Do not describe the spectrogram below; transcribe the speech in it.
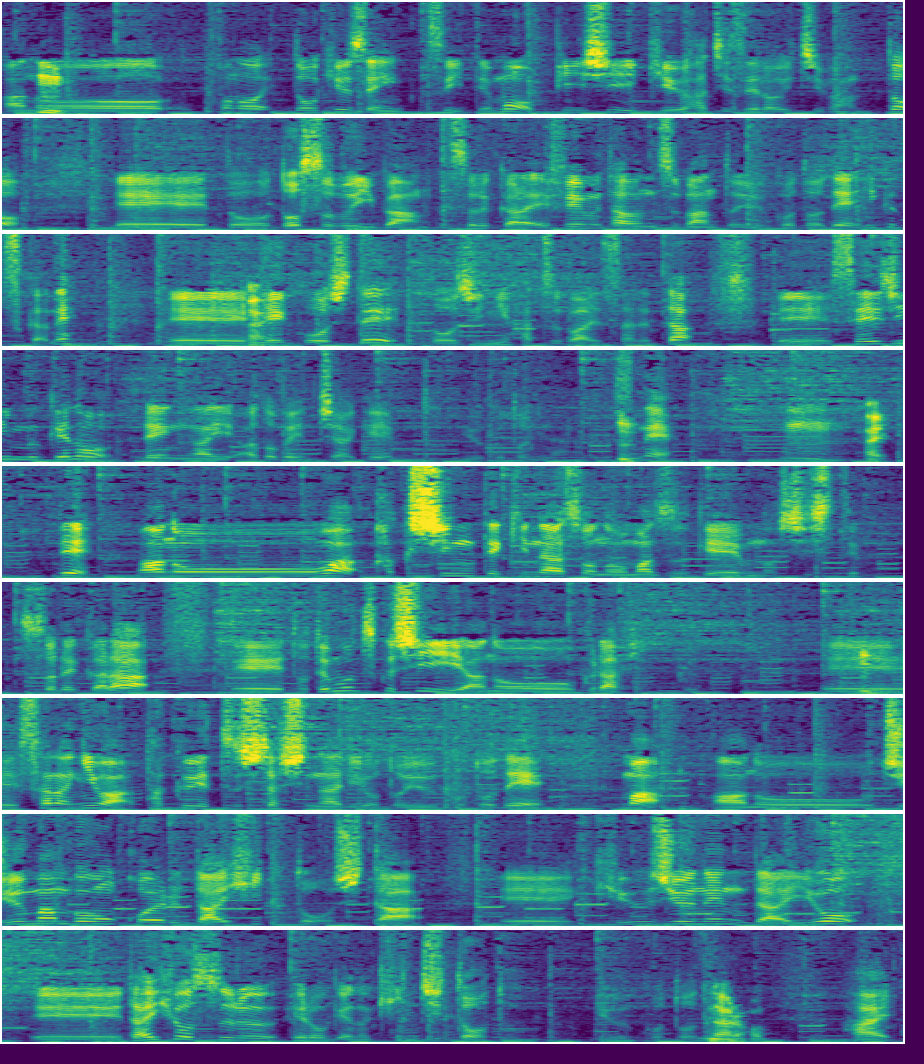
あのーうん、この同級生についても PC9801 版と,、えーと、DOSV 版それから FM タウンズ版ということでいくつかね、えー、並行して同時に発売された、えー、成人向けの恋愛アドベンチャーゲームということになるんですね。うん、うん、はいで、あのー、は革新的なそのまずゲームのシステムそれから、えー、とても美しい、あのー、グラフィックえー、うん、さらには卓越したシナリオということで、まああのー、10万本を超える大ヒットをした、えー、90年代を、えー、代表するエロゲーの金字塔ということで。なるほど。はい。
